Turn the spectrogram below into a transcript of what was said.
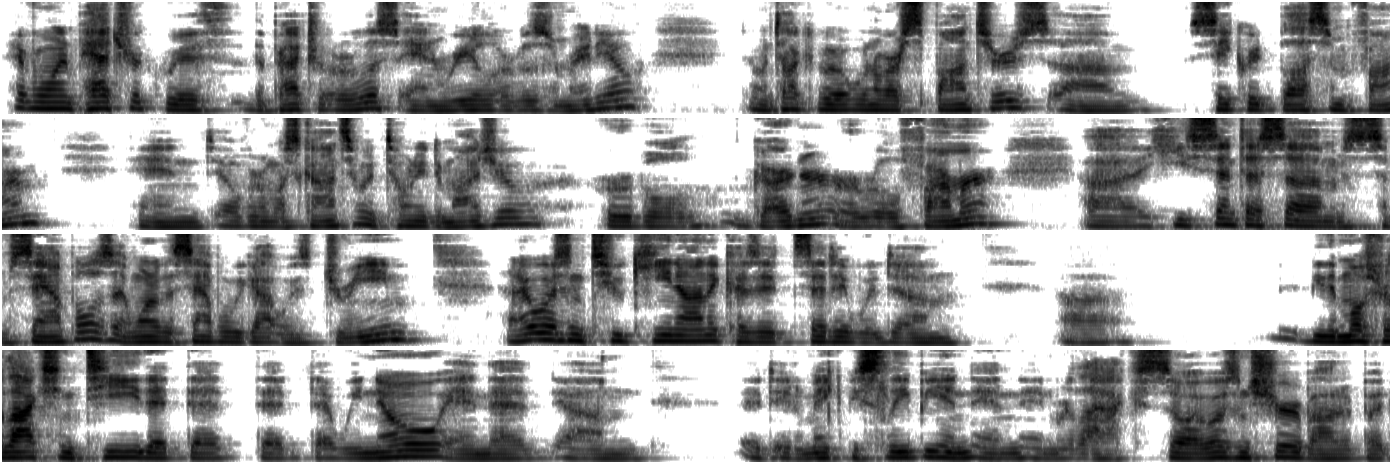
Hey everyone, Patrick with the Practical Herbalist and Real Herbalism Radio. I want to talk about one of our sponsors, um, Sacred Blossom Farm, and over in Wisconsin with Tony DiMaggio, herbal gardener, herbal farmer. Uh, he sent us um, some samples, and one of the sample we got was Dream. And I wasn't too keen on it because it said it would um, uh, be the most relaxing tea that that that that we know, and that um, it, it'll make me sleepy and, and and relax. So I wasn't sure about it, but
